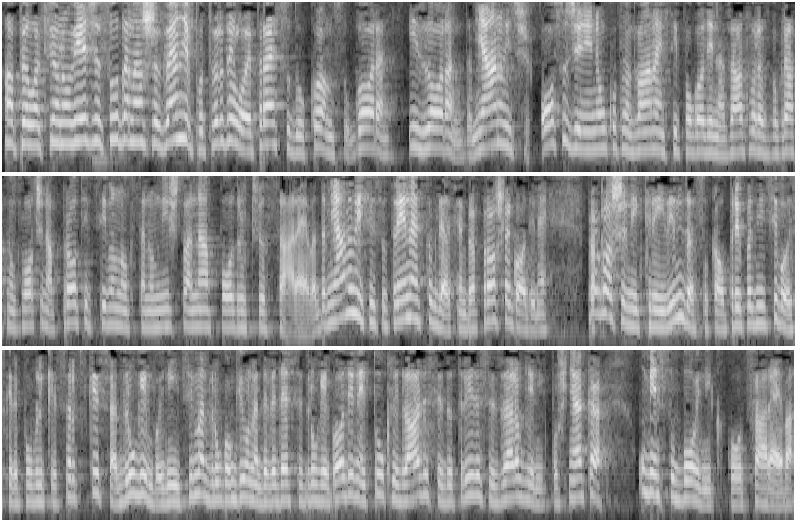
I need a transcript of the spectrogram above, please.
Apelacijono vijeće suda naše zemlje potvrdilo je presudu u kojom su Goran i Zoran Damjanović osuđeni na ukupno 12,5 godina zatvora zbog ratnog zločina protiv civilnog stanovništva na području Sarajeva. Damjanovići su 13. decembra prošle godine proglašeni krivim da su kao pripadnici Vojske Republike Srpske sa drugim vojnicima 2. juna 1992. godine tukli 20 do 30 zarobljenih pošnjaka u mjestu Bojnik kod Sarajeva.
